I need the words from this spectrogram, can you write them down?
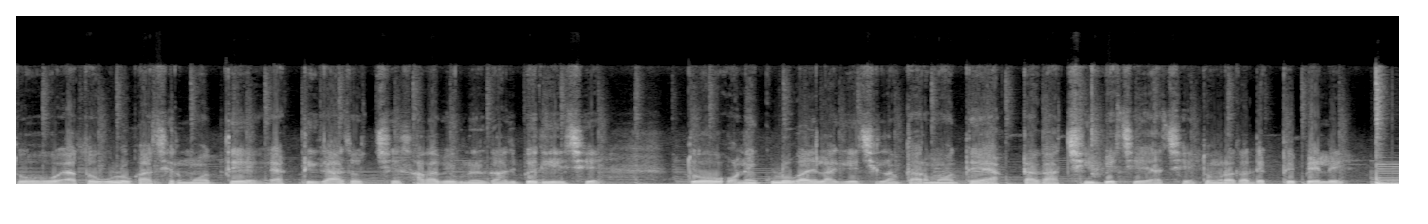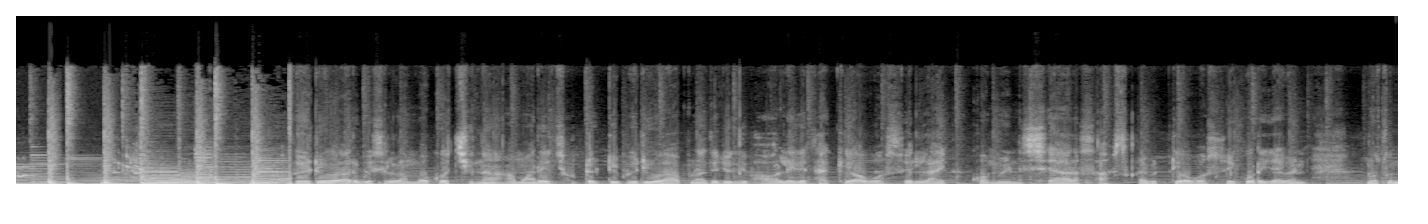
তো এতগুলো গাছের মধ্যে একটি গাছ হচ্ছে সাদা বেগুনের গাছ বেরিয়েছে। তো অনেকগুলো গাছ লাগিয়েছিলাম। তার মধ্যে একটা গাছই বেঁচে আছে। তোমরা তা দেখতে পেলে। ভিডিও আর বেশি লম্বা করছি না। আমার এই ছোট্ট একটি ভিডিও আপনাদের যদি ভালো লেগে থাকে, অবশ্যই লাইক কমেন্ট শেয়ার সাবস্ক্রাইবটি অবশ্যই করে যাবেন। নতুন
